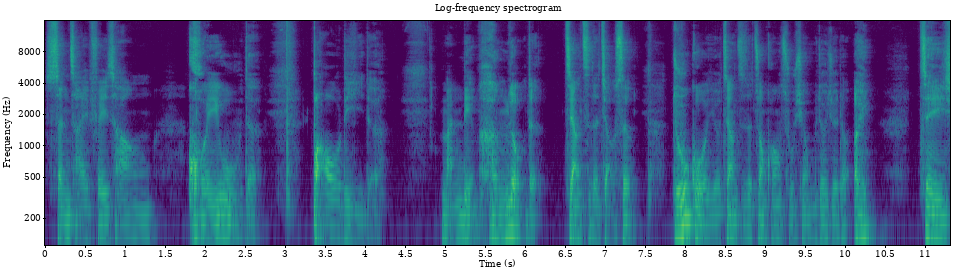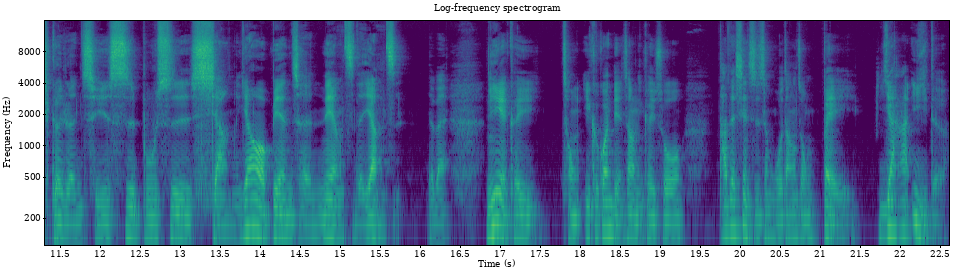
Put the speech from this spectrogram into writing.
身材非常魁梧的、暴力的、满脸横肉的这样子的角色。如果有这样子的状况出现，我们就觉得，哎，这一个人其实是不是想要变成那样子的样子，对不对？你也可以从一个观点上，你可以说他在现实生活当中被。压抑的，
